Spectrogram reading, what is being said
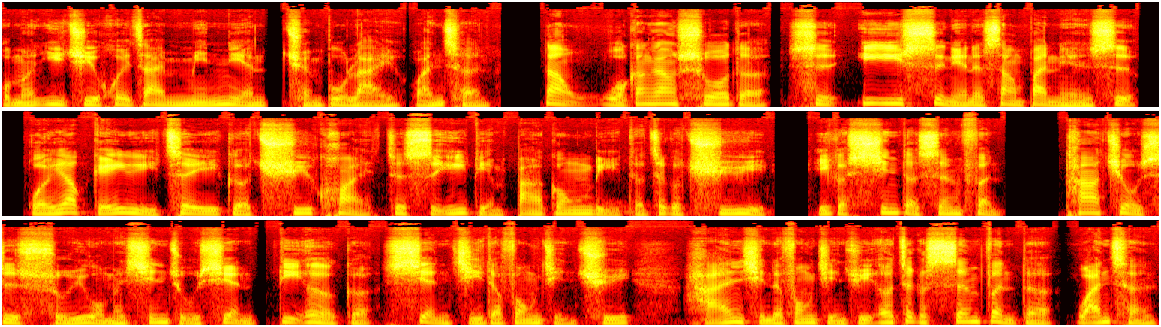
我们预计会在明年全部来完成。那我刚刚说的是一四年的上半年，是我要给予这一个区块，这十一点八公里的这个区域一个新的身份，它就是属于我们新竹县第二个县级的风景区，海岸型的风景区，而这个身份的完成。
